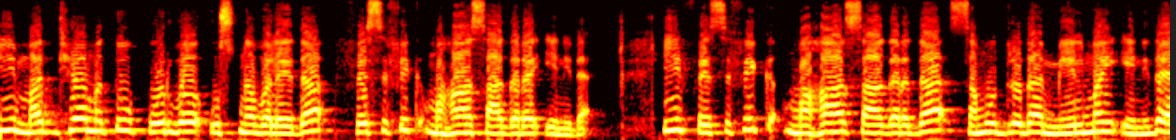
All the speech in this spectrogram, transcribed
ಈ ಮಧ್ಯ ಮತ್ತು ಪೂರ್ವ ಉಷ್ಣವಲಯದ ಪೆಸಿಫಿಕ್ ಮಹಾಸಾಗರ ಏನಿದೆ? ಈ ಪೆಸಿಫಿಕ್ ಮಹಾಸಾಗರದ ಸಮುದ್ರದ ಮೇಲ್ಮೈ ಏನಿದೆ?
